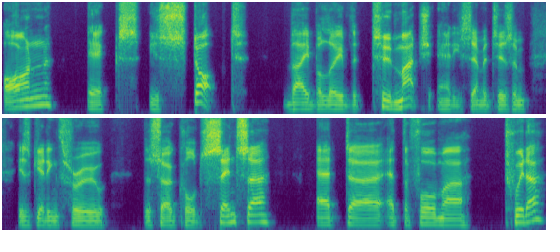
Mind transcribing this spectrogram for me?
on X is stopped they believe that too much anti-Semitism is getting through the so-called censor at uh, at the former Twitter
